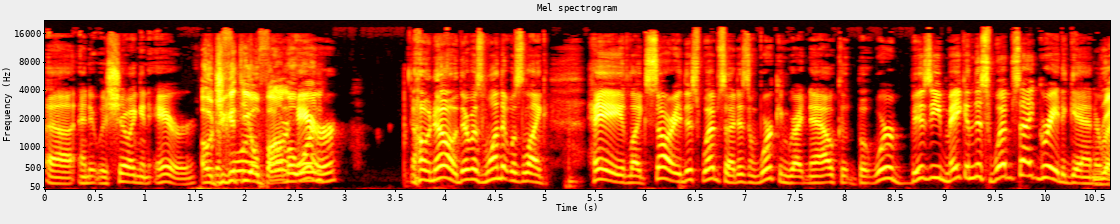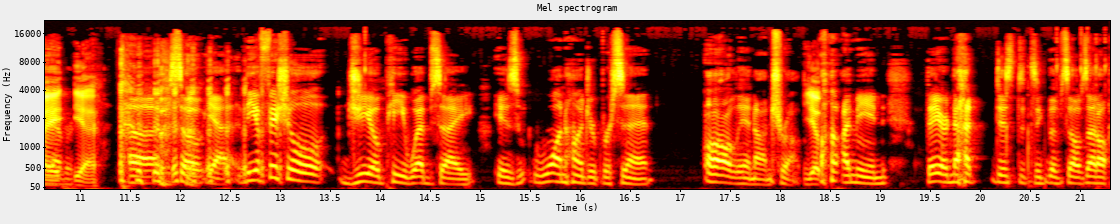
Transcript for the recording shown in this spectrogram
uh, and it was showing an error. Oh, did you get the 404 Obama one? error- Oh no, there was one that was like, "Hey, like sorry, this website isn't working right now, but we're busy making this website great again or right? whatever." Yeah. Uh, so yeah, the official GOP website is 100% all in on Trump. Yep. I mean, they are not distancing themselves at all.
